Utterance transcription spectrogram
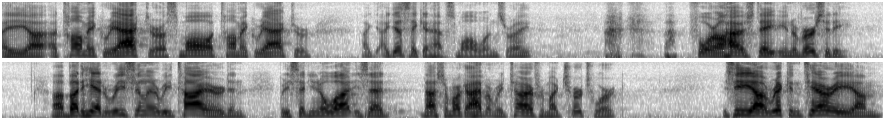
a, a atomic reactor, a small atomic reactor. I, I guess they can have small ones, right? For Ohio State University. Uh, but he had recently retired, and, but he said, You know what? He said, Pastor Mark, I haven't retired from my church work. You see, uh, Rick and Terry, um,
